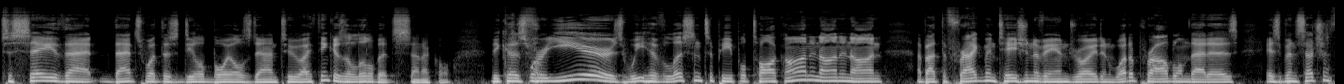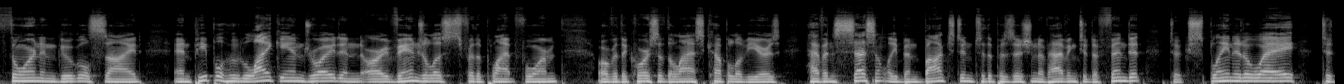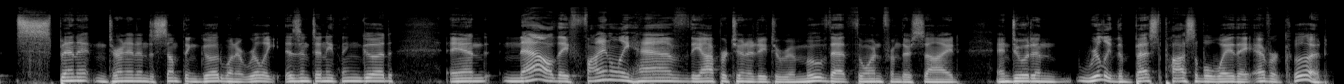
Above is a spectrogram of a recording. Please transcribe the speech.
to say that that's what this deal boils down to, I think is a little bit cynical. Because for years we have listened to people talk on and on and on about the fragmentation of Android and what a problem that is. It's been such a thorn in Google's side, and people who like Android and are evangelists for the platform over the course of the last couple of years have incessantly been boxed into the position of having to defend it, to explain it away, to spin it and turn it into something good when it really isn't anything good. And now they finally have the opportunity to remove that thorn from their side and do it in really the best possible way they ever could,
